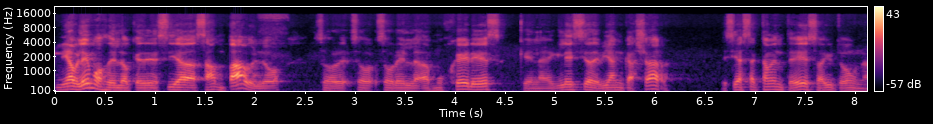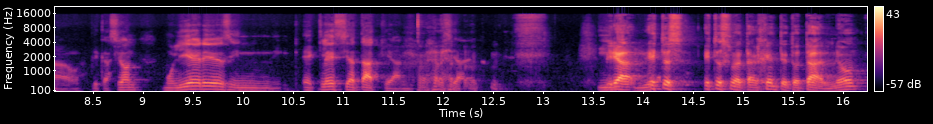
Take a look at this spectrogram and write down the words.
ni hablemos de lo que decía San Pablo sobre, sobre, las mujeres que en la iglesia debían callar. Decía exactamente eso, hay toda una explicación. Mulieres in ecclesia Mira, esto es, esto es una tangente total, ¿no?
